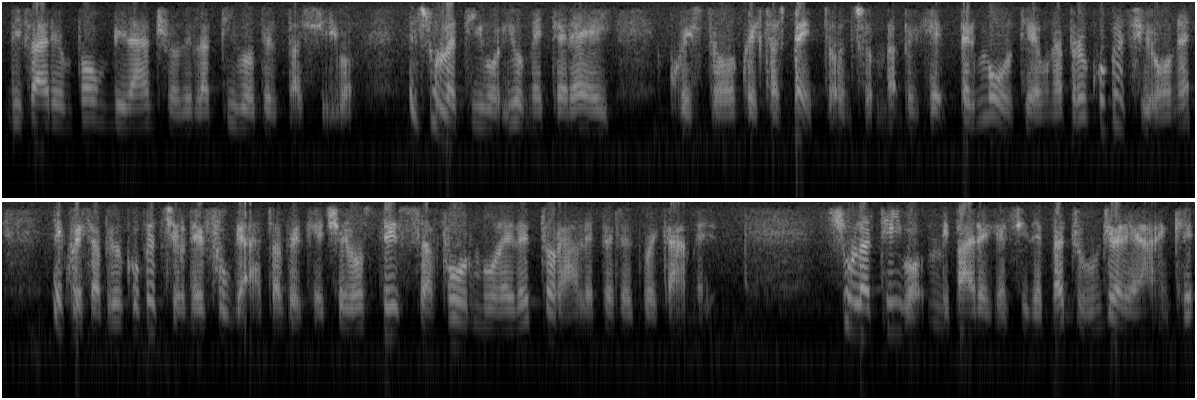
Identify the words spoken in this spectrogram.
di fare un po' un bilancio dell'attivo e del passivo. E sull'attivo io metterei questo aspetto, insomma, perché per molti è una preoccupazione e questa preoccupazione è fugata perché c'è la stessa formula elettorale per le due Camere. Sull'attivo mi pare che si debba aggiungere anche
